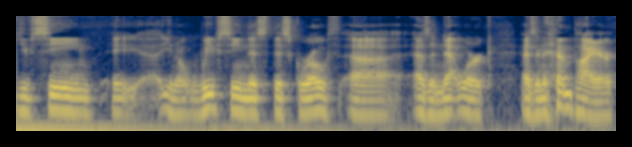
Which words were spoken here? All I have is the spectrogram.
you've seen a, you know we've seen this this growth uh, as a network as an empire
